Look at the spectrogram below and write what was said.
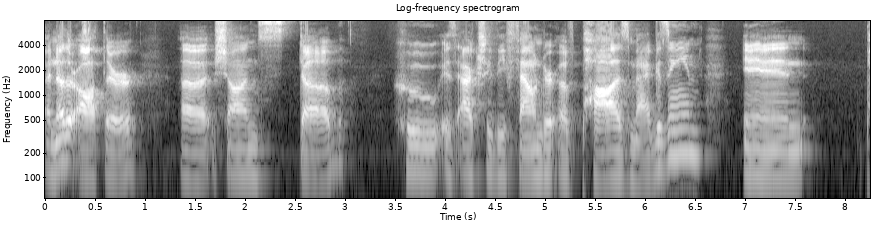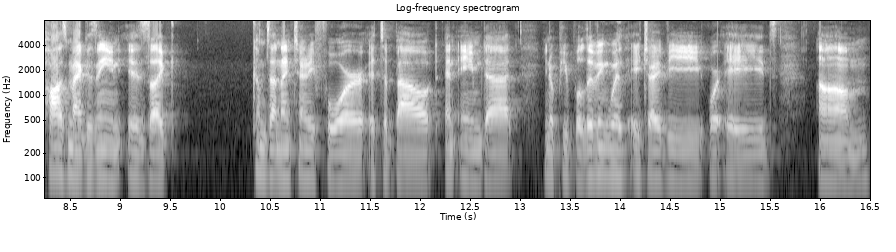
another author, uh, Sean Strub, who is actually the founder of POZ Magazine. In POZ Magazine is like comes out in 1994. It's about and aimed at you know people living with HIV or AIDS. Um,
